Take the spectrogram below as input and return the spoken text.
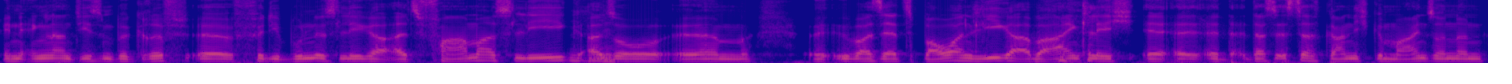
in England diesen Begriff äh, für die Bundesliga als Farmers League, mhm. also ähm, äh, übersetzt Bauernliga, aber eigentlich, äh, äh, das ist das gar nicht gemeint, sondern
